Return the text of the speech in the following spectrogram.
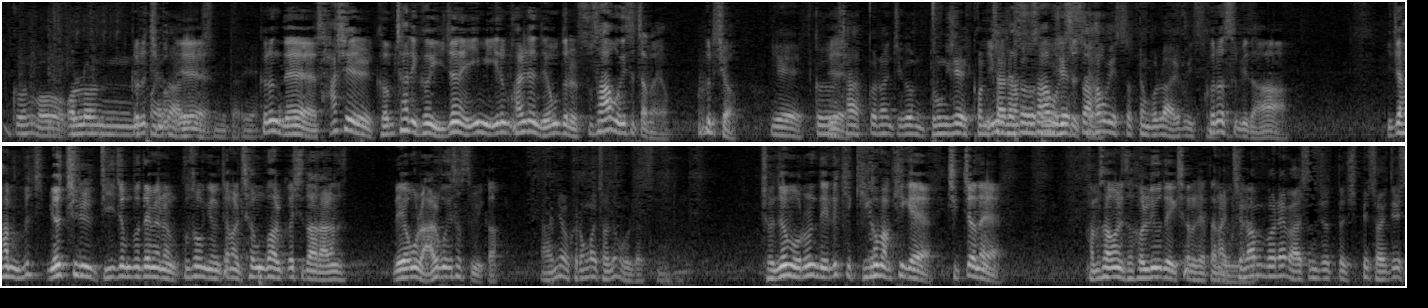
그건 뭐 언론 그렇죠. 통해서 예. 있습니다. 예. 그런데 사실 검찰이 그 이전에 이미 이런 관련 내용들을 수사하고 있었잖아요. 그렇죠? 예, 그 예. 사건은 지금 동시에 다 검찰에서 수사하고 동시에. 수사하고 있었던 걸로 알고 있습니다. 그렇습니다. 이제 한 며, 며칠 뒤 정도 되면은 구속영장을 청구할 것이다라는 내용을 알고 있었습니까? 아니요, 그런 건 전혀 몰랐습니다. 전혀 모르는데 이렇게 기가 막히게 직전에 감사원에서 헐리우드 액션을 했다는 아, 거예요. 지난번에 말씀드렸다시피 저희들이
